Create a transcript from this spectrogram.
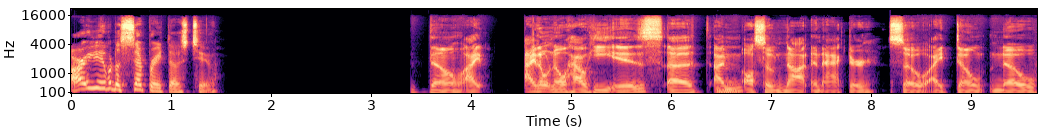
Are you able to separate those two? no, I I don't know how he is. Uh, I'm Mhm. also not an actor, so I don't know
